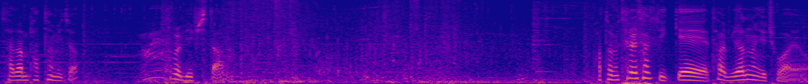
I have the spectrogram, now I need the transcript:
잘한 바텀이죠? 탑을 밉시다. 바텀에 텔을 살 수 있게 탑을 밀어넣는 게 좋아요.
